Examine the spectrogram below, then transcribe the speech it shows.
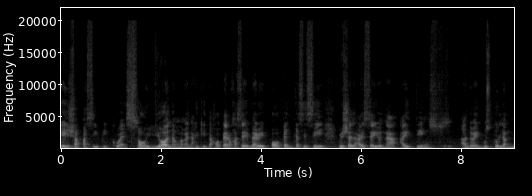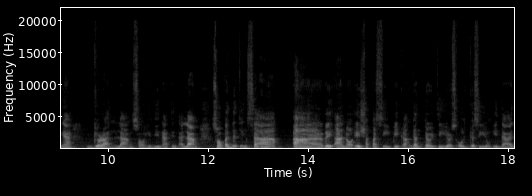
Asia Pacific Quest. So, yon ang mga nakikita ko. Pero kasi very open kasi si Michelle Arceo na I think ano eh, gusto lang niya grand lang. So, hindi natin alam. So, pagdating sa Ray, ano, Asia Pacific, hanggang 30 years old kasi yung edad.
